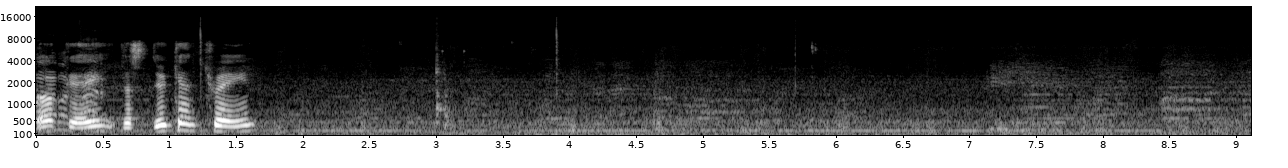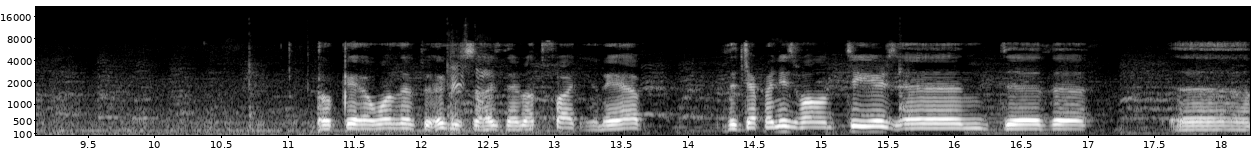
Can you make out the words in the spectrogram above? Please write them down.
okay. Just you can train. I want them to exercise. They're not fighting. They have the Japanese volunteers and uh, the uh,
